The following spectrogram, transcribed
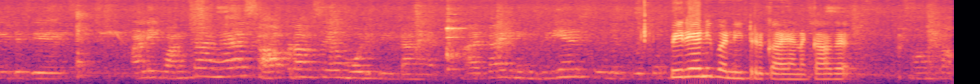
வீட்டுக்கு. அன்னைக்கு வந்தாங்க சாப்பிடாம செய்ய ஓடி போயிட்டாங்க. அதுக்காக இன்னைக்கு பிரியாணி செஞ்சுட்டு இருக்கோம். பிரியாணி பண்ணிட்டு இருக்கா எனக்காக? ஆமா.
